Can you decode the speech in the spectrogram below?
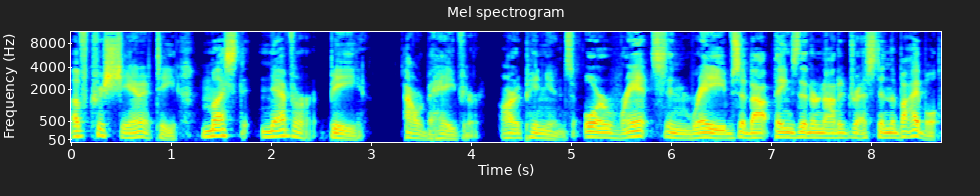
of Christianity must never be our behavior our opinions or rants and raves about things that are not addressed in the Bible.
